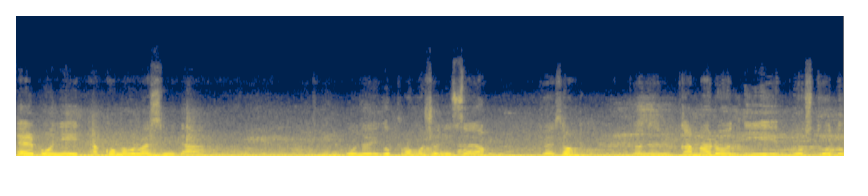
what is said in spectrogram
엘보니 타코 먹으러 왔습니다. 오늘 이거 프로모션 있어요. 그래서 저는 까마론 이 포스토도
